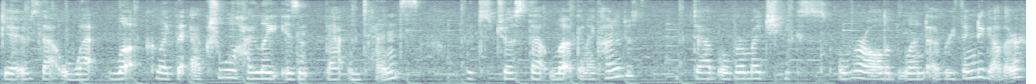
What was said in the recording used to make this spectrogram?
gives that wet look. Like the actual highlight isn't that intense. It's just that look. And I kind of just dab over my cheeks overall to blend everything together.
